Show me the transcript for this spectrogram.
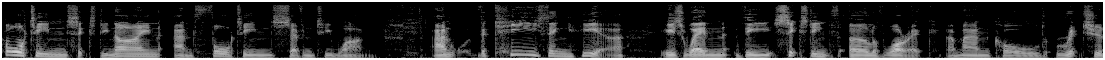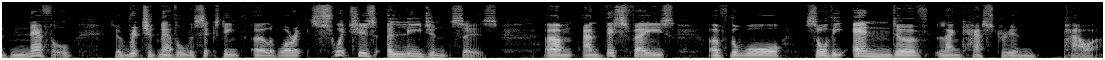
1469 and 1471. And the key thing here is when the 16th Earl of Warwick, a man called Richard Neville, so Richard Neville, the 16th Earl of Warwick, switches allegiances. Um, and this phase of the war saw the end of Lancastrian power.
